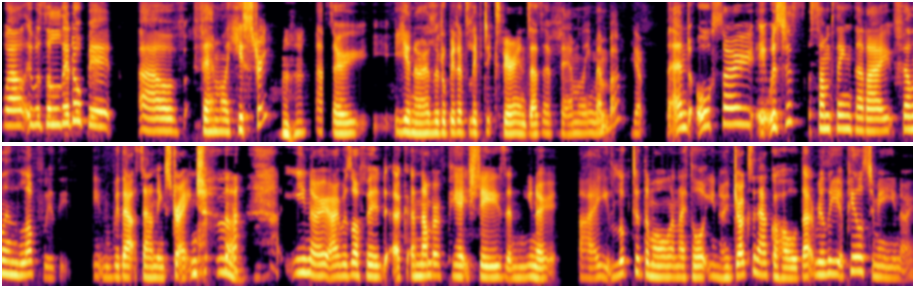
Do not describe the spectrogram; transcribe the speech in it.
Well, it was a little bit of family history. Mm-hmm. Uh, so, you know, a little bit of lived experience as a family member. Yep. And also, it was just something that I fell in love with without sounding strange. Mm. you know, I was offered a, a, number of PhDs and, you know, I looked at them all and I thought, you know, drugs and alcohol, that really appeals to me, you know.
